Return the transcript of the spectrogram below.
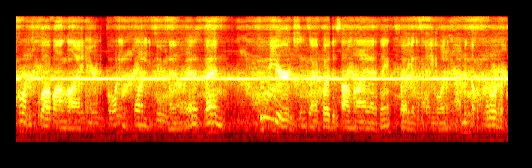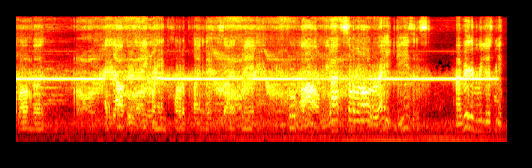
Sports Club online here in 2022 now. It's been two years since I played this online, I think, playing against anyone. I'm in the Florida club, but I doubt there's anyone in Florida playing besides me. Oh wow, we got someone already, Jesus. I figured we'd just be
